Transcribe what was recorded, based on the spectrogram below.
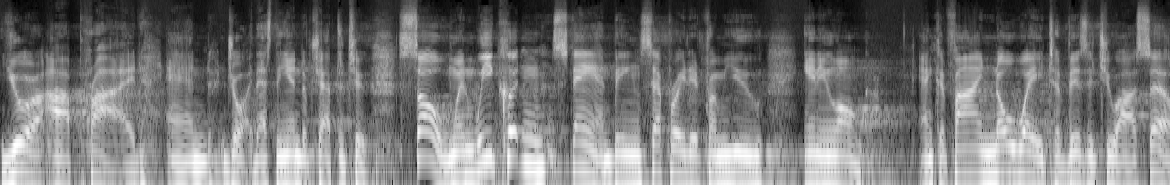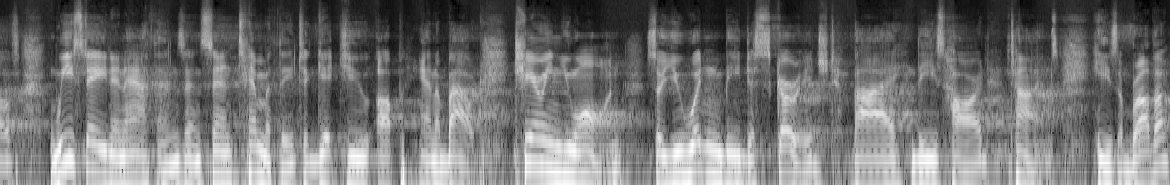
You're our pride and joy. That's the end of chapter 2. So, when we couldn't stand being separated from you any longer, and could find no way to visit you ourselves, we stayed in Athens and sent Timothy to get you up and about, cheering you on so you wouldn't be discouraged by these hard times. He's a brother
